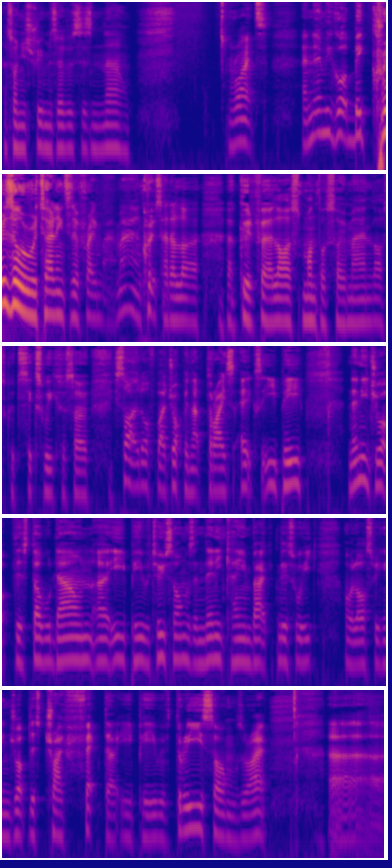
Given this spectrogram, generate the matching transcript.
That's on your streaming services now. Right. And then we got Big Crizzle returning to the frame. Man, Chris had a, lot, of, a good for last month or so, man. Last good six weeks or so. He started off by dropping that Thrice X EP. And then he dropped this Double Down uh, EP with two songs. And then he came back this week or last week and dropped this Trifecta EP with three songs, right? Uh,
